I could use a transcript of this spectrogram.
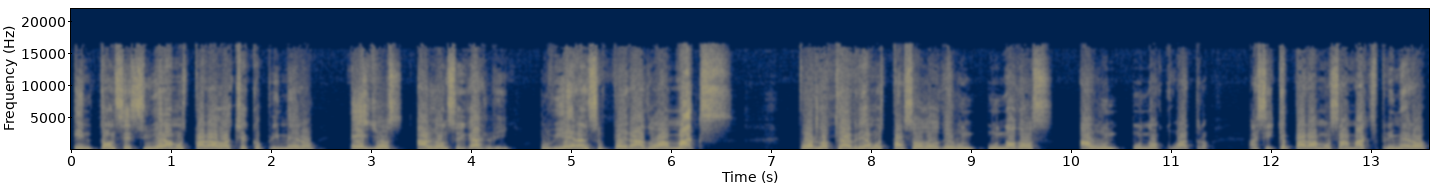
Entonces, si hubiéramos parado a Checo primero, ellos, Alonso y Gasly, hubieran superado a Max, por lo que habríamos pasado de un 1-2 a un 1-4. Así que paramos a Max primero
